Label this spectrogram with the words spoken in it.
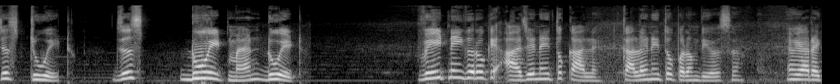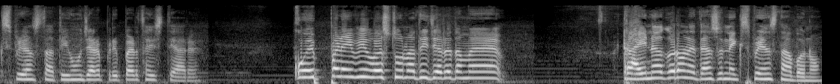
Just do it just do it man do it wait નહીં કરો કે આજે નહીં તો કાલે કાલે નહીં તો પરમ દિવસે યાર એક્સપિરિયન્સ નથી હું જ્યારે પ્રિપેર થઈશ ત્યારે કોઈ પણ એવી વસ્તુ નથી જ્યારે તમે ટ્રાય ના કરો ને ત્યાં સુધી એક્સપિરિયન્સ ના બનો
